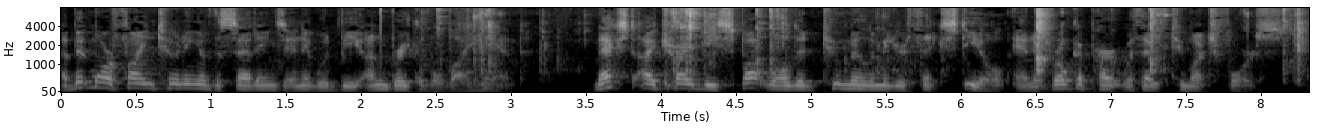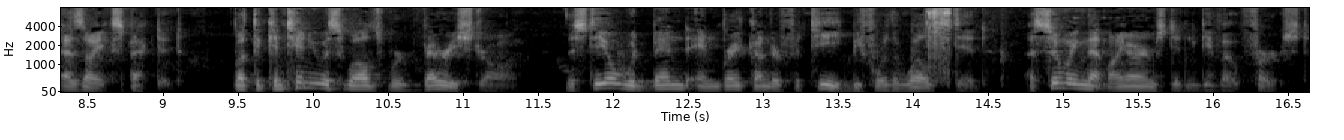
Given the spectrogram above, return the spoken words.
A bit more fine tuning of the settings and it would be unbreakable by hand. Next, I tried the spot welded 2mm thick steel and it broke apart without too much force, as I expected. But the continuous welds were very strong. The steel would bend and break under fatigue before the welds did, assuming that my arms didn't give out first.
